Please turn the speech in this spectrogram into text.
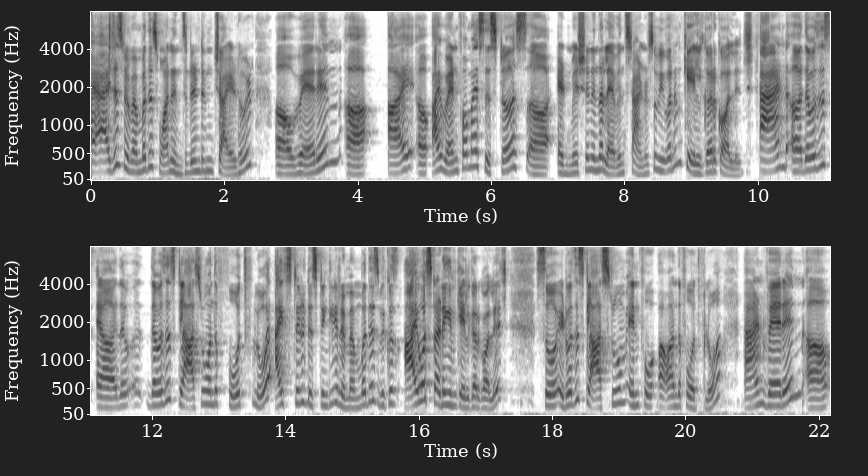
I, I just remember this one incident in childhood uh, wherein uh, I uh, I went for my sister's uh, admission in the 11th standard. So we were in Kelkar College, and uh, there was this uh, there, there was this classroom on the fourth floor. I still distinctly remember this because I was studying in Kelkar College. So it was this classroom in fo- uh, on the fourth floor, and wherein uh,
